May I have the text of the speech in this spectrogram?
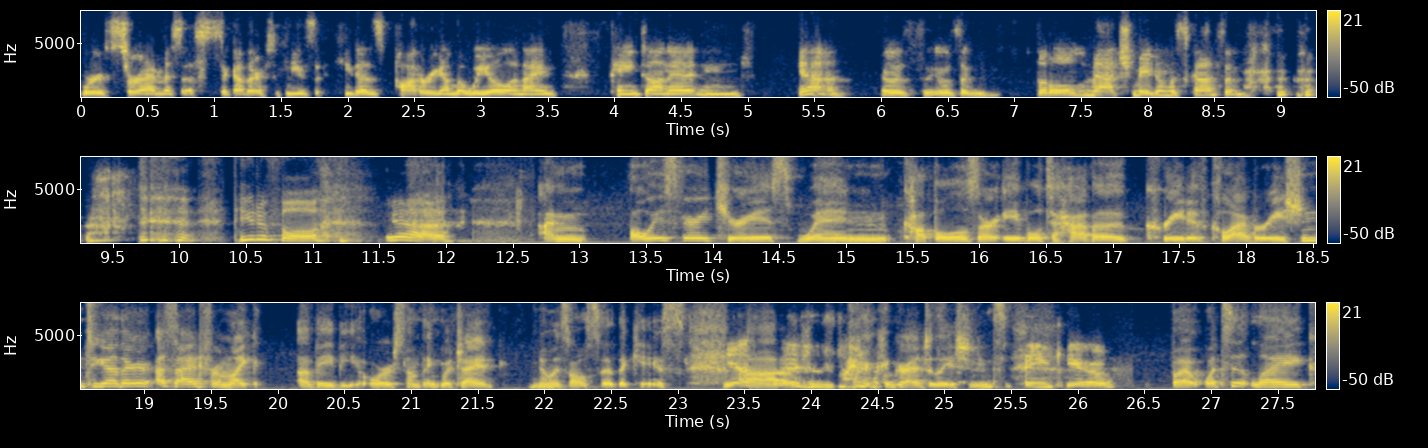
we're ceramicists together. So he's he does pottery on the wheel, and I paint on it. And yeah, it was it was a little match made in Wisconsin. Beautiful. Yeah. I'm always very curious when couples are able to have a creative collaboration together, aside from like a baby or something, which I know is also the case. Yeah. Um, congratulations. Thank you. But what's it like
